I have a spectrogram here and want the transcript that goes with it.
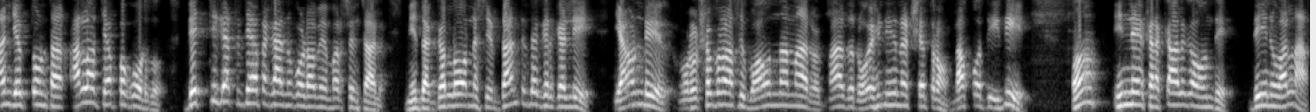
అని చెప్తుంటారు అలా చెప్పకూడదు. వ్యక్తిగత చేతకాన్ని కూడా విమర్శించాలి. మీ దగ్గరలో ఉన్న సిద్ధాంతి దగ్గరికి వెళ్ళి ఏమండి వృషభ రాశి బాగుందన్నారు. నాది రోహిణి నక్షత్రం. లేకపోతే ఇది ఆ, రకాలుగా ఉంది. దీనివల్ల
